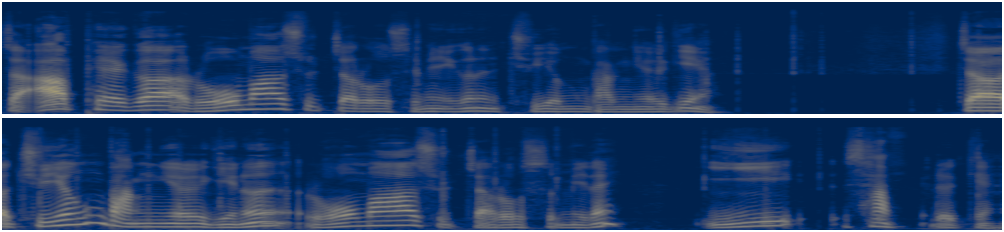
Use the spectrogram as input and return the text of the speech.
자, 앞에가 로마 숫자로 쓰면 이거는 주형 방열기예요. 자, 주형 방열기는 로마 숫자로 씁니다. 2, 3 이렇게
